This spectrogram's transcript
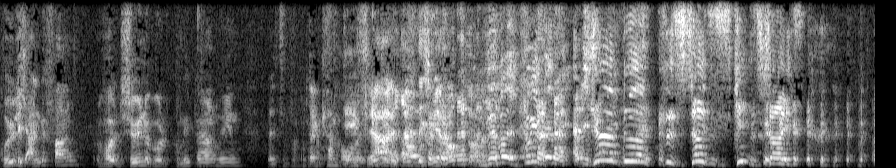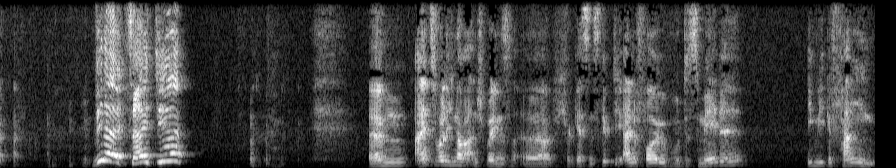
fröhlich angefangen, wollten schön über Gummibären reden. Und dann kam. Dave. Ja, dachte ich mir auch gerade. Wir wollen. Ich das ist scheiße, das ist Kinderscheiß. Wie alt seid ihr? Ähm, eins wollte ich noch ansprechen, das äh, habe ich vergessen. Es gibt die eine Folge, wo das Mädel irgendwie gefangen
